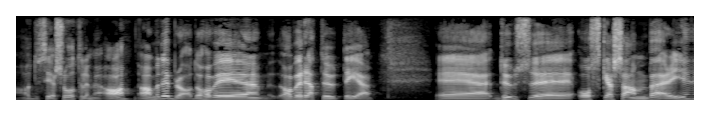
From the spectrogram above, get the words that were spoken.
Ja, du ser så till och med. Ja, ja men det är bra. Då har vi, har vi rätt ut det. Eh, du, eh, Oskar Sandberg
